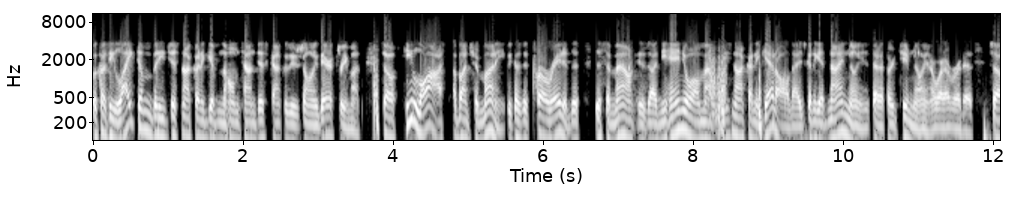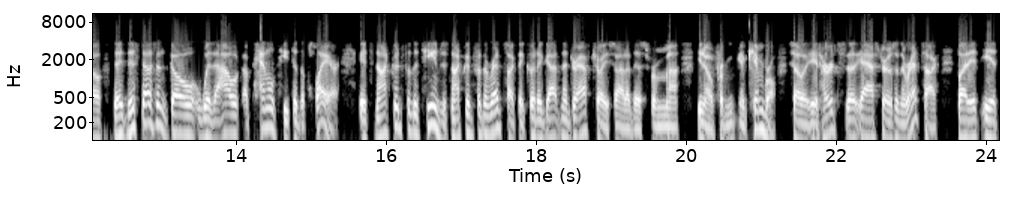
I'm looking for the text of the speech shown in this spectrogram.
because he liked them, but he's just not going to give them the hometown discount because he was only there three months. So he lost a bunch of money because it prorated. This, this amount is uh, the annual amount. He's not going to get all that. He's going to get nine million instead of 13 million or whatever it is. So th- this doesn't go without a penalty to the player. It's not good for the teams. It's not good for the Red Sox. They could have gotten a draft choice out of this from uh, you know from uh, Kimbrel. So it hurts the Astros and the Red Sox, but it it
